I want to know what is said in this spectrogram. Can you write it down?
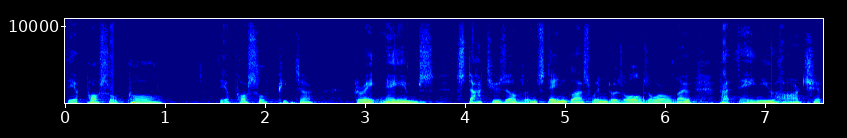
The Apostle Paul, the Apostle Peter, great names, statues of them, stained glass windows all over the world now, but they knew hardship.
